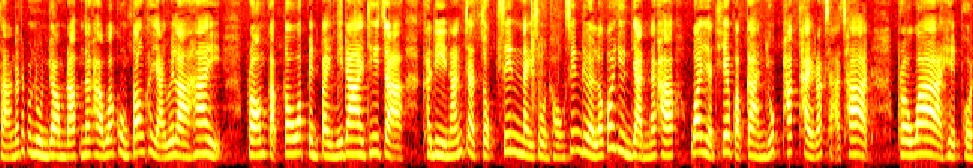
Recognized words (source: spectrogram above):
สารรัฐธรรมนูญยอมรับนะคะ ว่าคงต้องขยายเวลาให้ พร้อมกับโต้ว่าเป็นไปไม่ได้ที่จะคดีนั้นจะจบสิ้นในส่วนของสิ้นเดือนแล้วก็ยืนยันนะคะ ว่าอย่าเทียบกับการยุบพักไทยรักษาชาติ เพราะว่าเหตุผล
